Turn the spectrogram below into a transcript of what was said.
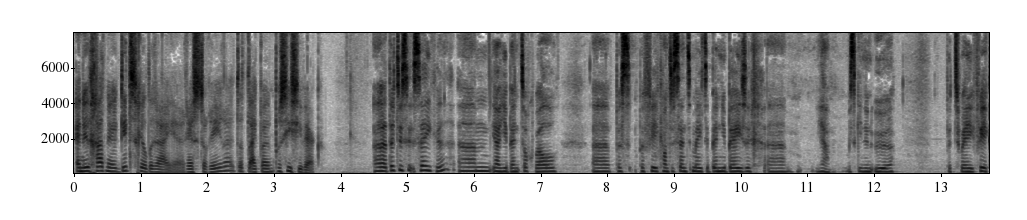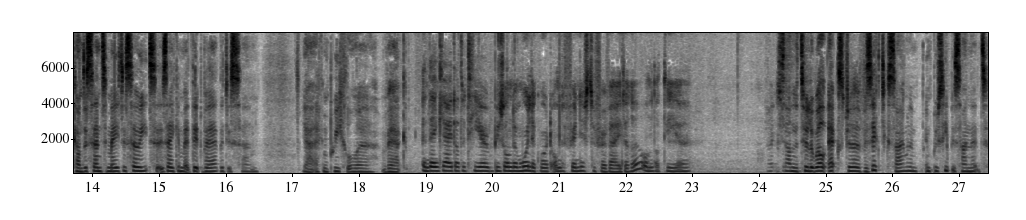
En u gaat nu dit schilderij restaureren. Dat lijkt mij een precisiewerk. Uh, dat is het zeker. Um, ja, je bent toch wel... Uh, per, per, vierkante centimeter ben je bezig. Uh, ja, misschien een uur per twee vierkante centimeter, zoiets. Zeker met dit werk. Dat is um, ja, echt een priegelwerk. en denk jij dat het hier bijzonder moeilijk wordt om de vernis te verwijderen? Omdat die... Je zou natuurlijk wel extra voorzichtig zijn. Maar in, in principe zijn het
